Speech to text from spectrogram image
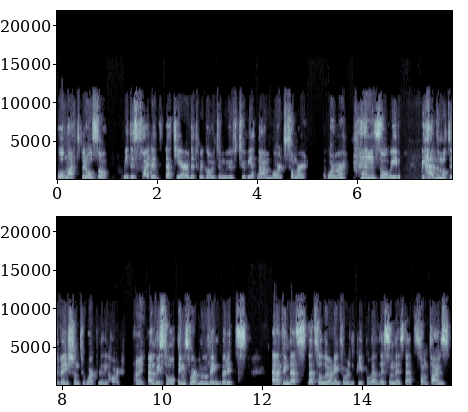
all night. But also, we decided that year that we're going to move to Vietnam or somewhere warmer. Mm-hmm. so we we had the motivation to work really hard. Right. And we saw things were moving, but it's and I think that's that's a learning for the people that listen is that sometimes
